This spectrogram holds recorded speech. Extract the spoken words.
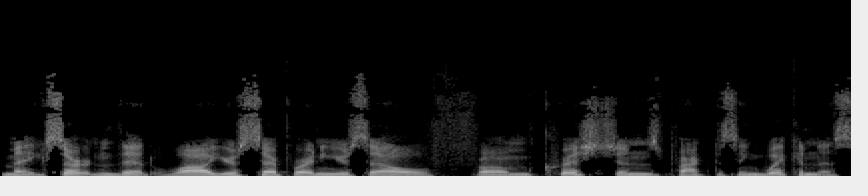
Make certain that while you're separating yourself from Christians practicing wickedness,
